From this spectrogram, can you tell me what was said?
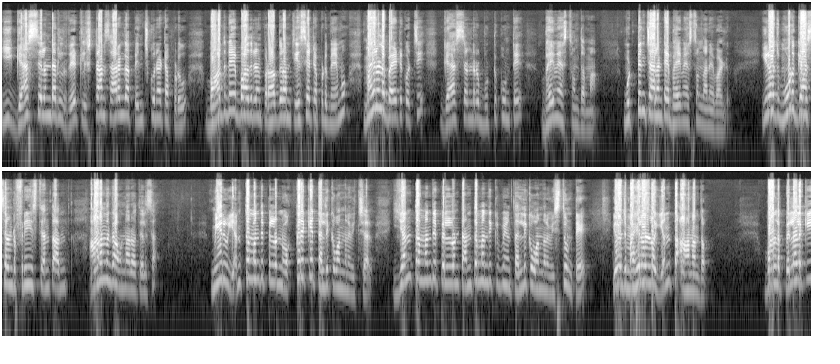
ఈ గ్యాస్ సిలిండర్ల రేట్లు ఇష్టానుసారంగా పెంచుకునేటప్పుడు బాదుడే బాదుడే ప్రోగ్రాం చేసేటప్పుడు మేము మహిళలు బయటకు వచ్చి గ్యాస్ సిలిండర్ ముట్టుకుంటే భయం వేస్తుందమ్మా. ముట్టించాలంటే భయం వేస్తుంది అనేవాళ్ళు ఈరోజు మూడు గ్యాస్ సిలిండర్ ఫ్రీ ఇస్తే ఎంత అంత- ఆనందంగా ఉన్నారో తెలుసా? మీరు ఎంతమంది పిల్లలను ఒక్కరికే తల్లికి వందనం ఇచ్చారు? ఎంతమంది పిల్లలుంటే అంతమందికి మేము తల్లికి వందనం ఇస్తుంటే ఈరోజు మహిళల్లో ఎంత ఆనందం. వాళ్ళ పిల్లలకి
